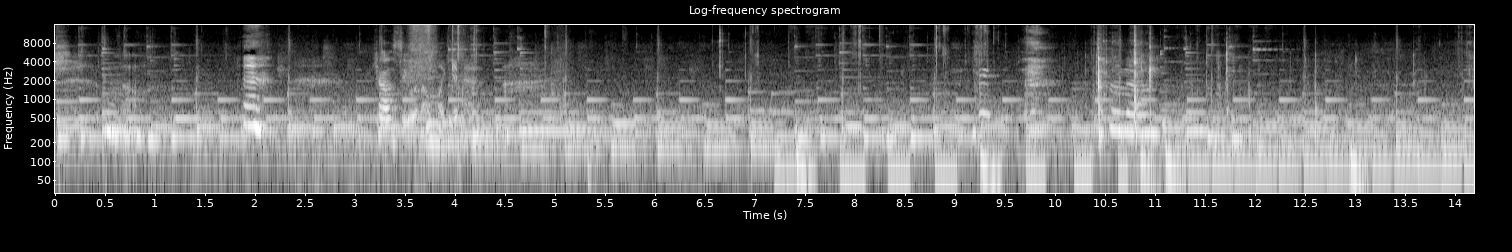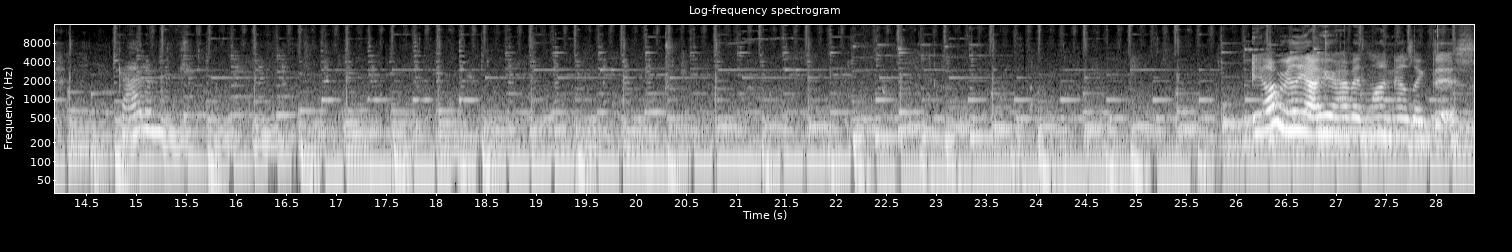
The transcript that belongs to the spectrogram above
The brush. Oh no. Eh. Y'all see what I'm looking at. Got him. Y'all really out here having long nails like this?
